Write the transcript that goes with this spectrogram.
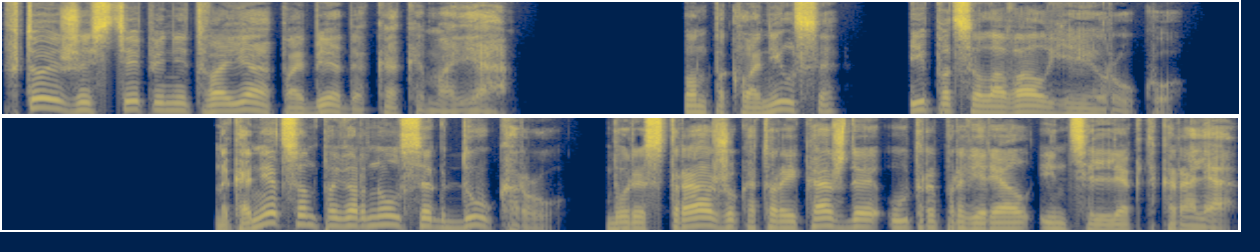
в той же степени твоя победа, как и моя». Он поклонился и поцеловал ей руку. Наконец он повернулся к Дукару, бурестражу, который каждое утро проверял интеллект короля.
